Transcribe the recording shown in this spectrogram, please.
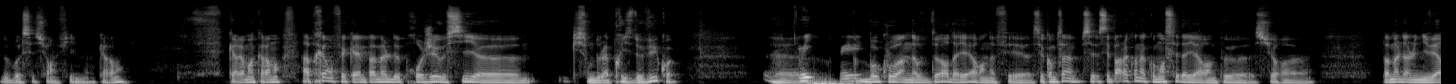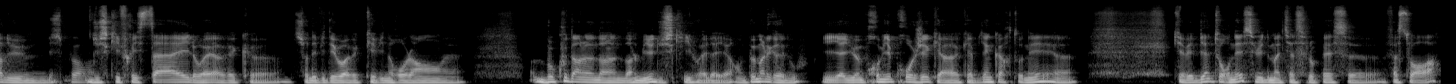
de bosser sur un film, carrément. Carrément, carrément. Après, on fait quand même pas mal de projets aussi euh, qui sont de la prise de vue, quoi. Euh, Oui, oui, oui. Beaucoup en outdoor d'ailleurs, on a fait. C'est comme ça, c'est par là qu'on a commencé d'ailleurs un peu euh, sur euh, pas mal dans l'univers du, du sport du ski freestyle, ouais, avec euh, sur des vidéos avec Kevin Roland. euh, beaucoup dans le, dans, dans le milieu du ski, ouais, d'ailleurs, un peu malgré nous. Il y a eu un premier projet qui a, qui a bien cartonné, euh, qui avait bien tourné, celui de Mathias Lopez, euh, Fast Forward,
